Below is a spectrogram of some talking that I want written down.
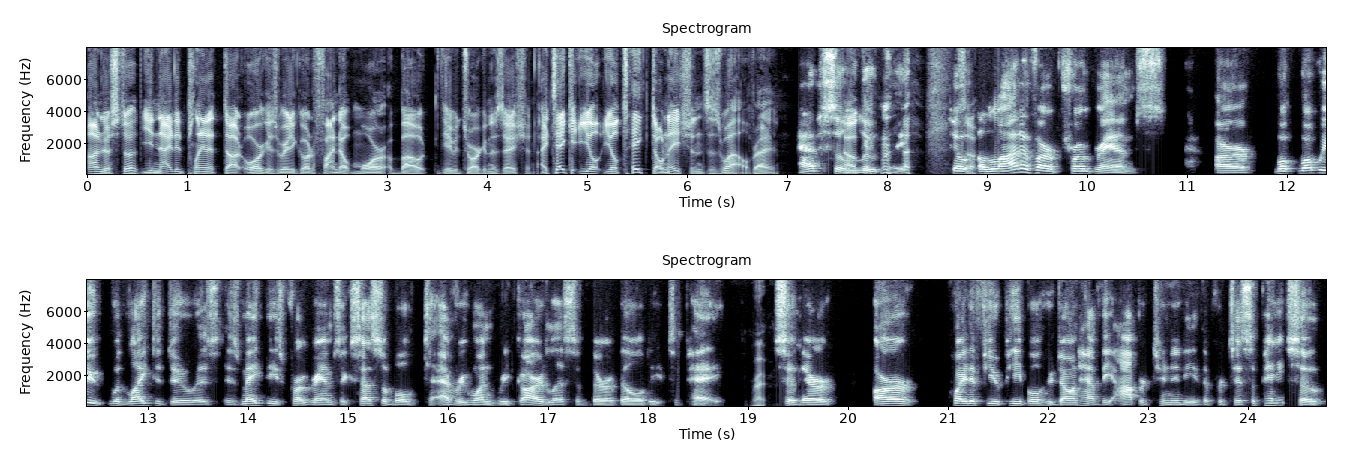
Understood. UnitedPlanet.org is where you go to find out more about David's organization. I take it you'll you'll take donations as well, right? Absolutely. Okay. so, So- a lot of our programs are what what we would like to do is is make these programs accessible to everyone regardless of their ability to pay. Right. So there are quite a few people who don't have the opportunity to participate. So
